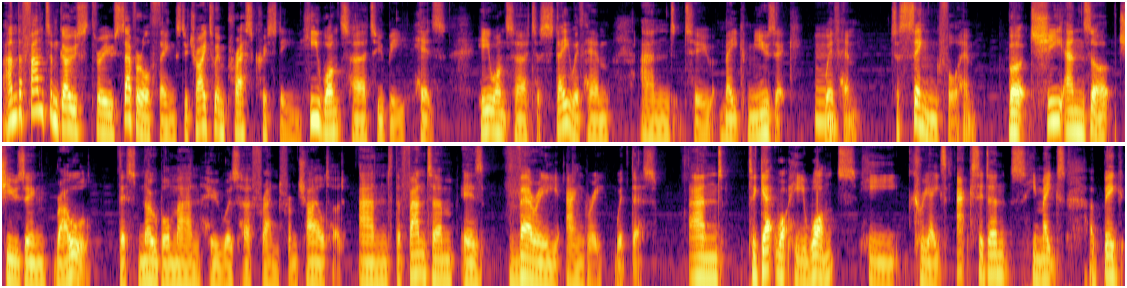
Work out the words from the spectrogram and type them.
And the Phantom goes through several things to try to impress Christine. He wants her to be his. He wants her to stay with him and to make music mm. with him, to sing for him. But she ends up choosing Raoul, this noble man who was her friend from childhood. And the Phantom is very angry with this. And to get what he wants, he creates accidents. He makes a big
